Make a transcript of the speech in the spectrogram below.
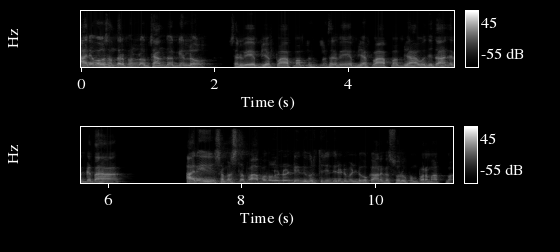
అని ఒక సందర్భంలో చాందోగ్యంలో సర్వేభ్య పాపం సర్వేభ్య పాపభ్య ఉదిత నిర్గత అని సమస్త పాపముల నుండి నివృత్తి చెందినటువంటి ఒక ఆనక స్వరూపం పరమాత్మ.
